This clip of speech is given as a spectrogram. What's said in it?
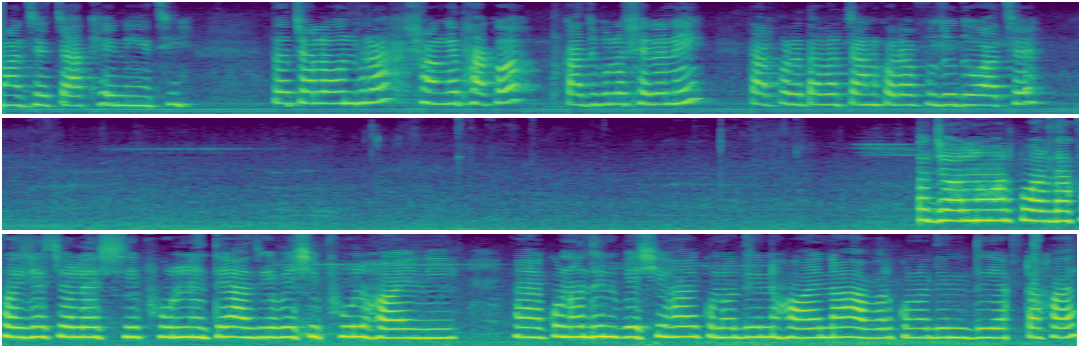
মাঝে চা খেয়ে নিয়েছি। তো চলো বন্ধুরা, সঙ্গে থাকো, কাজগুলো সেরে নিই। তারপরে তো আবার চান করা, পুজো দেওয়া আছে। জল নেওয়ার পর দেখো এই যে চলে এসেছি ফুল নিতে। আজকে বেশি ফুল হয়নি। কোনো দিন বেশি হয় কোনো দিন হয় না, আবার কোনো দিন দুই একটা হয়।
